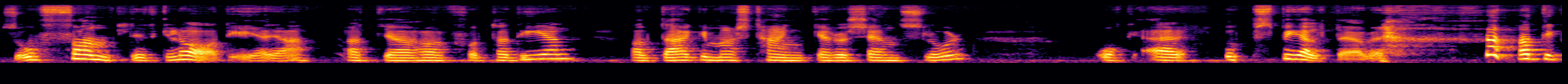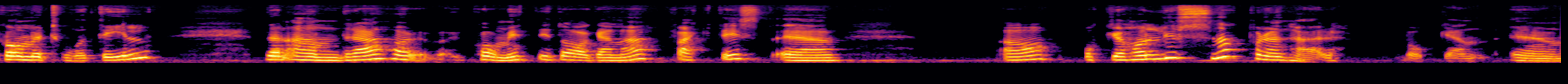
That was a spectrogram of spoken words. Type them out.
Så ofantligt glad är jag att jag har fått ta del av Dagmars tankar och känslor och är uppspelt över att det kommer två till. Den andra har kommit i dagarna faktiskt. Eh, ja, och jag har lyssnat på den här boken. Eh,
